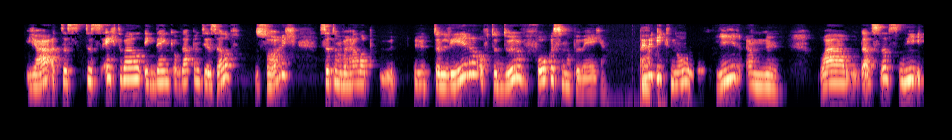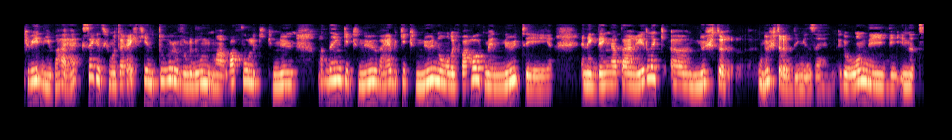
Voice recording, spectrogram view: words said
ja, het is, het is echt wel, ik denk op dat punt jezelf zorg zit hem vooral op u te leren of te durven focussen op eigen. Wat heb ik nodig? Hier en nu. Wauw, dat is, dat is niet, ik weet niet wat. Hè. Ik zeg het, je moet daar echt geen toeren voor doen. Maar wat voel ik nu? Wat denk ik nu? Wat heb ik nu nodig? Wat houdt mij nu tegen? En ik denk dat dat redelijk eh, nuchter, nuchtere dingen zijn. Gewoon die, die in het,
